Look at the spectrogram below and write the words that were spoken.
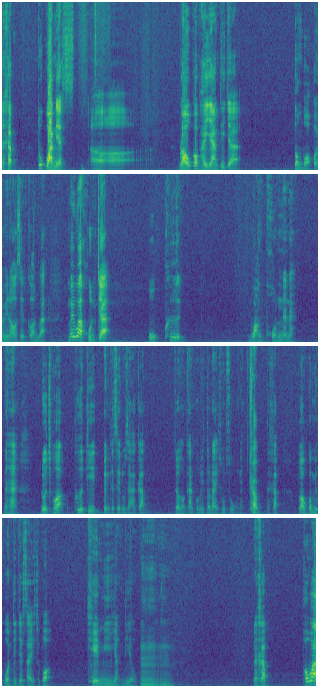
นะครับ ทุกวันเนี่ยเอ่อเอ่อเราก็พยายามที่จะต้องบอกพ่อแม่พี่น้องเกษตรกรว่า ไม่ว่าคุณจะปลูกพืชหวังผลนะนะนะฮะโดยเฉพาะพืชที่เป็นเกษตรอุตสาหกรรม เราต้องการผลผลิตต่อไร่สูงๆเนี่ยครับ นะครับ เราก็ไม่ควรที่จะใส่เฉพาะเคมีอย่างเดียว อืมอืมนะครับ เพราะว่า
